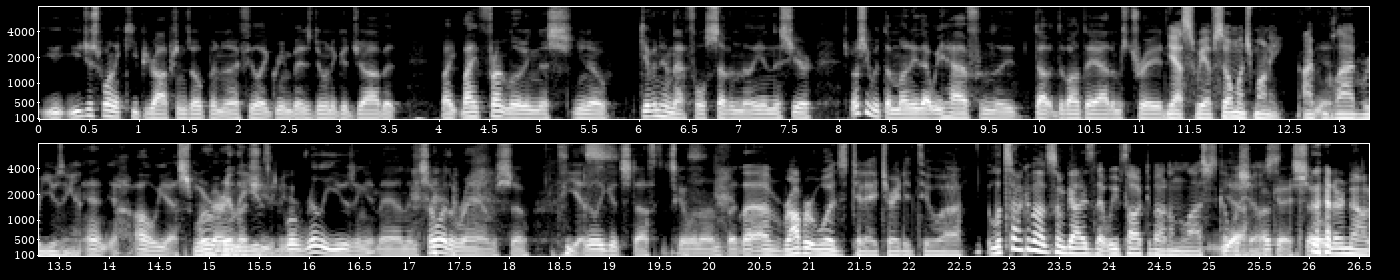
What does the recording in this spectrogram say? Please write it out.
you you just want to keep your options open, and I feel like Green Bay is doing a good job at by by front loading this. You know, giving him that full seven million this year, especially with the money that we have from the De- Davante Adams trade. Yes, we have so much money. I'm Yeah. glad we're using it. And oh yes, we're, We're very really using it. We're really using it, man, and so are the Rams. So yes, really good stuff that's going on. But Uh, Robert Woods today traded to. Uh, let's talk about some guys that we've talked about on the last couple Yeah, shows. okay, so- that are now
